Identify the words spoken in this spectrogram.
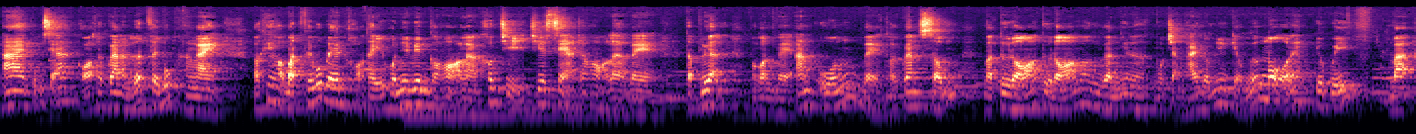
ai cũng sẽ có thói quen là lướt Facebook hàng ngày. Và khi họ bật Facebook lên họ thấy huấn luyện viên của họ là không chỉ chia sẻ cho họ là về tập luyện, mà còn về ăn uống, về thói quen sống. Và từ đó từ đó gần như là một trạng thái giống như kiểu ngưỡng mộ đấy, yêu quý. Và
